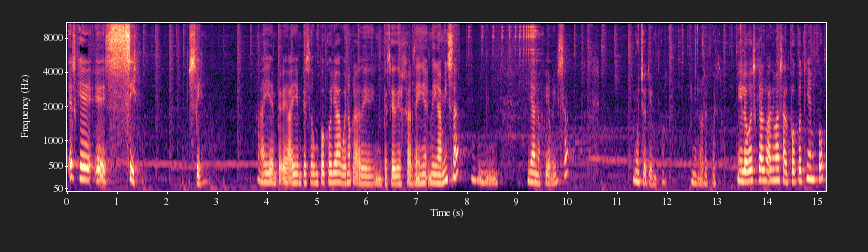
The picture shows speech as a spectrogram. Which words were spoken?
es que eh, sí, sí. Ahí, ahí, empezó un poco ya, bueno, claro, empecé a dejar de ir, de ir, a misa, ya no fui a misa, mucho tiempo, ni lo recuerdo. Y luego es que además al poco tiempo,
